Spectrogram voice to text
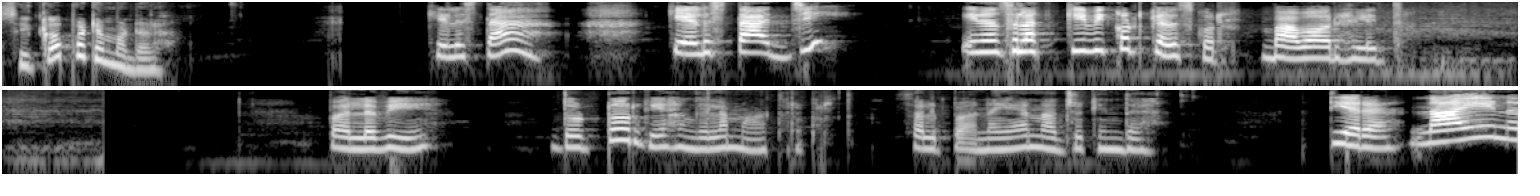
ಸಿಕ್ಕಾಪಟ್ಟೆ ಮಾಡ್ಯಾಳ. ಕೇಳಿಸ್ತಾ? ಕೇಳಿಸ್ತಾ ಅಜ್ಜಿ? ಇನ್ನೊಂದ್ಸಲ ಕಿವಿ ಕೊಟ್ಟು ಕೇಳಿಸ್ಕೊಡ್ರಿ, ಬಾಬಾ ಅವ್ರು ಹೇಳಿದ್ದು. ಪಲ್ಲವಿ ದೊಡ್ಡವ್ರಿಗೆ ಹಾಗೆಲ್ಲ ಮಾತಾಡ್ಬಾರ್ದು ಸ್ವಲ್ಪ ನಯ ನಾಜೂಕಿಂದ. ಅತ್ತಿಯರ, ನಾ ಏನು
